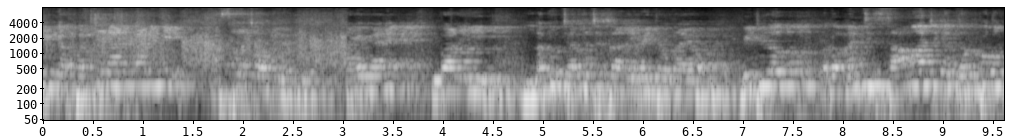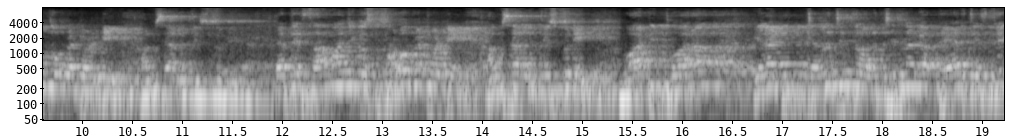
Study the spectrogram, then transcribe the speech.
ముఖ్యంగా పశ్చిమానికి అసలు చౌకలేదు భాగంగానే ఇవాళ ఈ లఘు చలనచిత్రాలు ఏవైతే ఉన్నాయో వీటిలో ఒక మంచి సామాజిక దృక్పథంతో ఉన్నటువంటి అంశాలను తీసుకుని లేకపోతే సామాజిక స్పృహ ఉన్నటువంటి అంశాలను తీసుకుని వాటి ద్వారా ఇలాంటి చలనచిత్రాలు చిన్నగా తయారు చేస్తే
